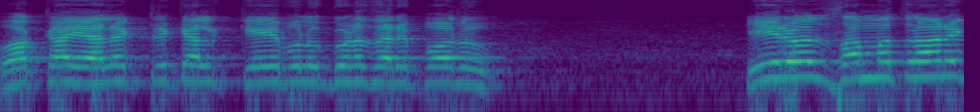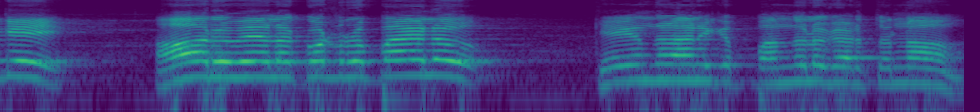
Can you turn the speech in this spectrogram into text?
ఒక్క ఎలక్ట్రికల్ కేబుల్ కూడా సరిపోదు. ఈరోజు సంవత్సరానికి ఆరు వేల కోట్ల రూపాయలు కేంద్రానికి పన్నులు కడుతున్నాం.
